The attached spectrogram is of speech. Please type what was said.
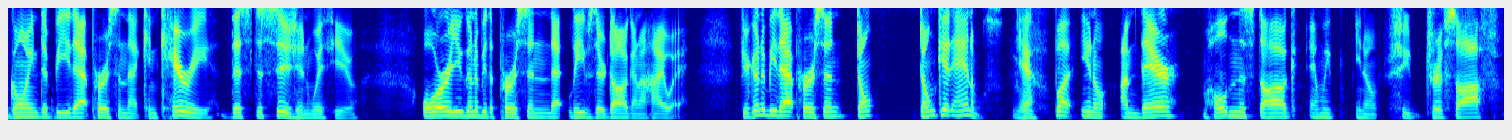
going to be that person that can carry this decision with you or are you going to be the person that leaves their dog on a highway? If you're going to be that person, don't don't get animals. yeah. But you know, I'm there. I'm holding this dog, and we, you know, she drifts off.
